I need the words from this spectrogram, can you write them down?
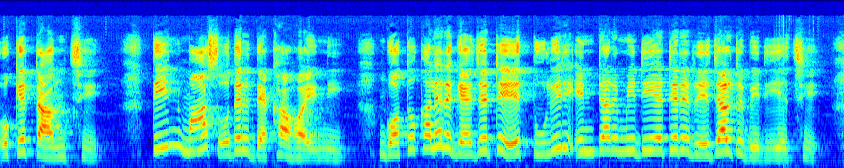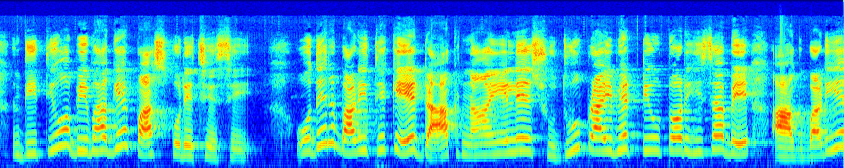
ওকে টানছে। তিন মাস ওদের দেখা হয়নি। গতকালের গ্যাজেটে তুলির ইন্টারমিডিয়েটের রেজাল্ট বেরিয়েছে। দ্বিতীয় বিভাগে পাশ করেছে সে। ওদের বাড়ি থেকে ডাক না এলে শুধু প্রাইভেট টিউটর হিসাবে আগ বাড়িয়ে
